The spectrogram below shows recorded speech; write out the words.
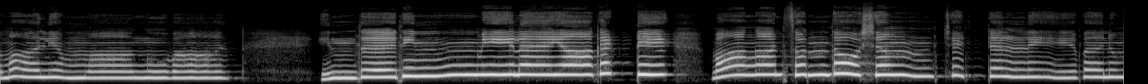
മാല്യം വാങ്ങുവാൻ എന്തരിൻ വിലയാകട്ടെ വാങ്ങാൻ സന്തോഷം ചെറ്റല്ലേവനും.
